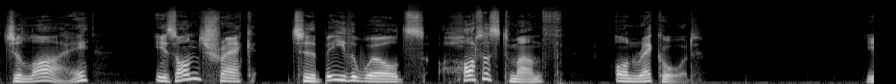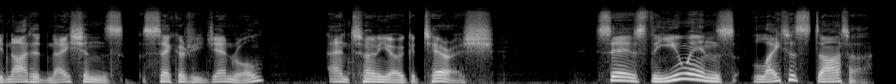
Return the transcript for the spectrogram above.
July is on track to be the world's hottest month on record. United Nations Secretary General Antonio Guterres says the UN's latest data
